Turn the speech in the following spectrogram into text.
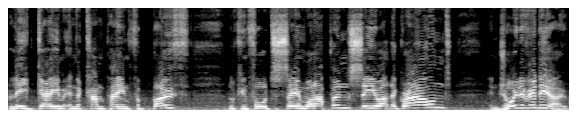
league game in the campaign for both. Looking forward to seeing what happens. See you at the ground. Enjoy the video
